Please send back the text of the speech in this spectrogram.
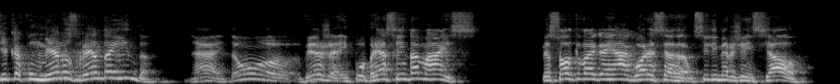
fica com menos renda ainda. Né? Então, veja, empobrece ainda mais. O pessoal que vai ganhar agora esse auxílio emergencial,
